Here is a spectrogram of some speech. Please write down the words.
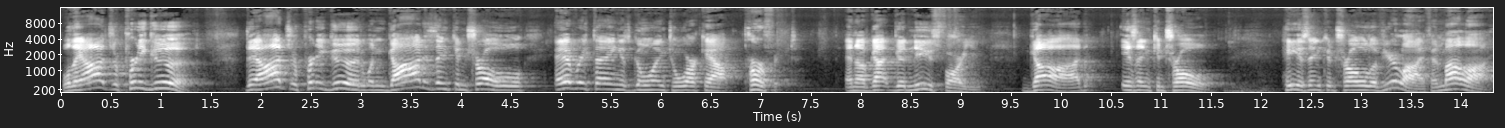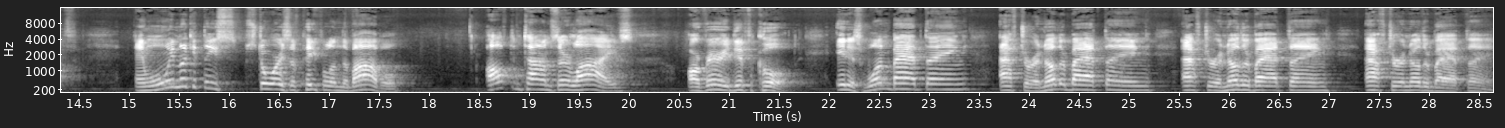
Well, the odds are pretty good. The odds are pretty good when God is in control, everything is going to work out perfect. And I've got good news for you God is in control. He is in control of your life and my life. And when we look at these stories of people in the Bible, oftentimes their lives are very difficult. It is one bad thing after another bad thing, after another bad thing, after another bad thing.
